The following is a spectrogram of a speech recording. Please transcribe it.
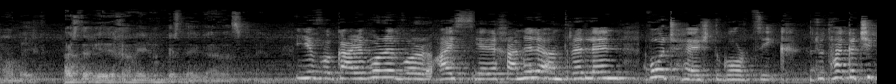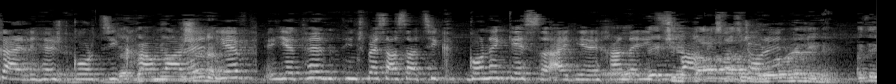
համերգ այստեղ երեխաների նույնպես ներկայացան են Եվ կարևոր է, որ այս երեխաները ընտրել են ոչ հեշտ գործիք։ Ջութակը չի կարելի հեշտ գործիք համարել եւ եթե ինչպես ասացիք, գոնե կեսը այդ երեխաներից զբաղվելիորեն Եթե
